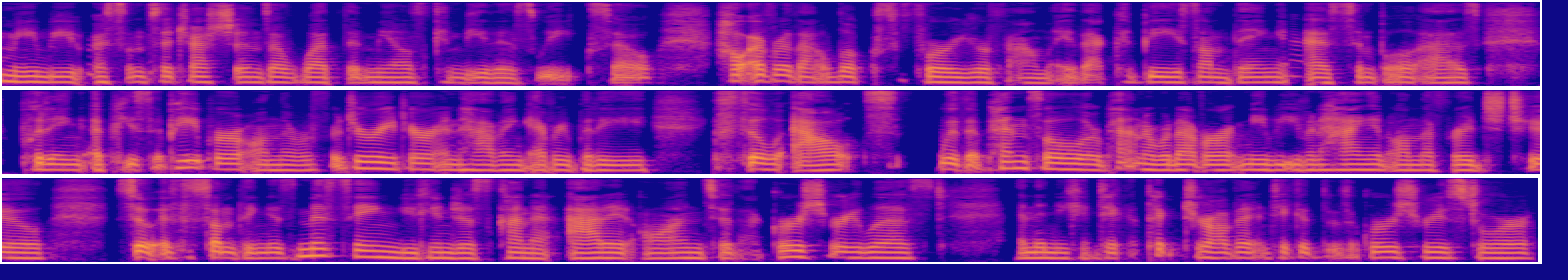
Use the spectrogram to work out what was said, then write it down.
maybe uh, some suggestions of what the meals can be this week. So, however that looks for your family, that could be something as simple as putting a piece of paper on the refrigerator and having everybody fill out with a pencil or pen or whatever, maybe even hang it on the fridge too. So if something is missing, you can just kind of add it on to that grocery list and then you can take a picture of it and take it to the grocery store.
